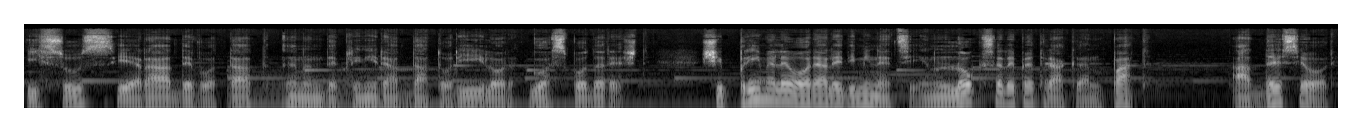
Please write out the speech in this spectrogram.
Isus era devotat în îndeplinirea datoriilor gospodărești și primele ore ale dimineții, în loc să le petreacă în pat, adeseori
